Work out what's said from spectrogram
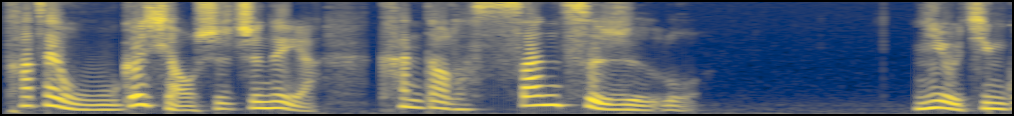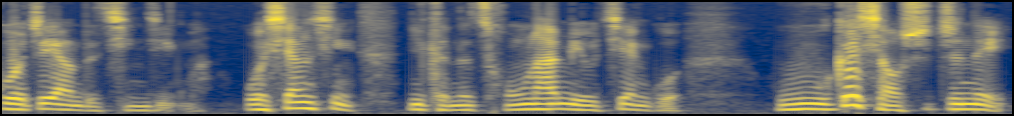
他在五个小时之内啊，看到了三次日落。你有经过这样的情景吗？我相信你可能从来没有见过五个小时之内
